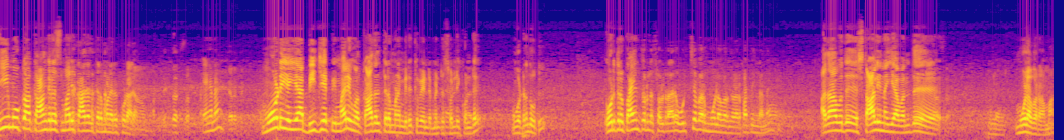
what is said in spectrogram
திமுக காங்கிரஸ் மாதிரி காதல் திருமணம் இருக்கக்கூடாது. ஏங்கண்ணா? மோடி ஐயா பிஜேபி மாதிரி உங்க காதல் திருமணம் இருக்க வேண்டும் என்று சொல்லிக்கொண்டு உங்கள்கிட்ட இருந்து விட்டு ஒருத்தர் கோயம்புத்தூரில் சொல்கிறாரு உற்சவர் மூலவர்ங்கிறார். பாத்தீங்களாண்ணே? அதாவது ஸ்டாலின் ஐயா வந்து மூலவராமா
